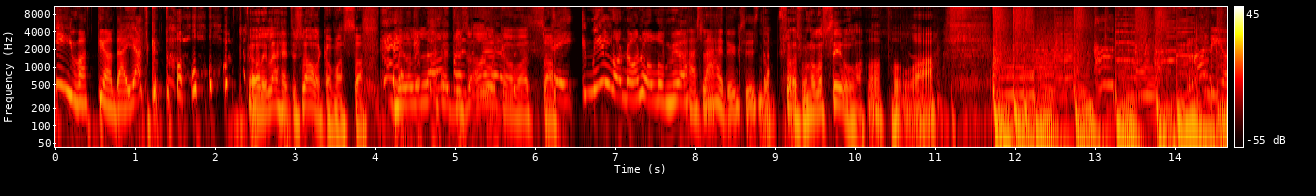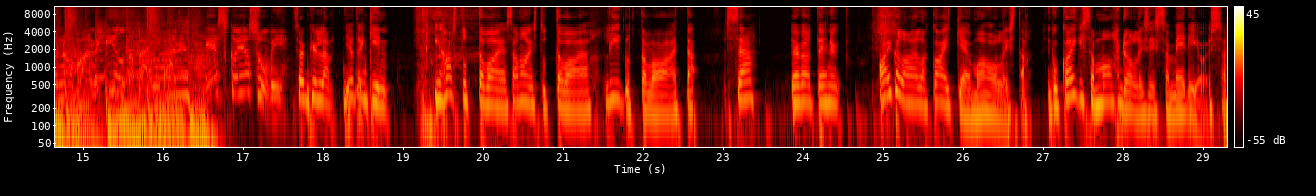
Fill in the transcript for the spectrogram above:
hiivattia tää jätkä touhuu? Me oli lähetys alkamassa. Meillä oli lähetys alkamassa. Hei, milloin on ollut myöhässä lähetyksistä? Se olisi voinut olla sillä. Apua. Radio Novan iltapäivä. Esko ja Suvi. Se on kyllä jotenkin ihastuttavaa ja samaistuttavaa ja liikuttavaa, että sä, joka on tehnyt aika lailla kaikkea mahdollista, niin kuin kaikissa mahdollisissa medioissa,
